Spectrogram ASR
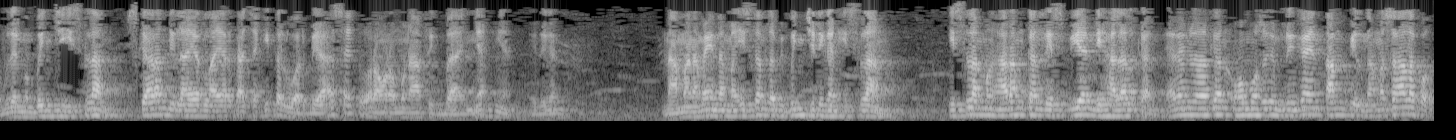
Kemudian membenci Islam. Sekarang di layar-layar kaca kita luar biasa itu orang-orang munafik banyaknya. Gitu kan? Nama-namanya nama Islam tapi benci dengan Islam. Islam mengharamkan lesbian dihalalkan. Yang menghalalkan homoseksual mereka yang tampil nggak masalah kok.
